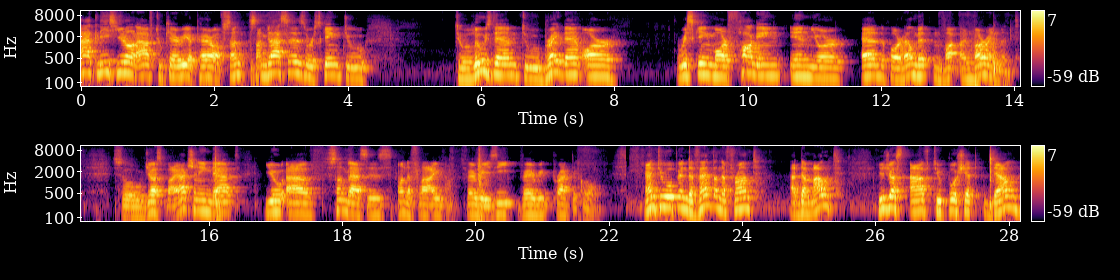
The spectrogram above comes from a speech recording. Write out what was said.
at least you don't have to carry a pair of sun sunglasses risking to to lose them, to break them, or risking more fogging in your head or helmet env environment. So just by actioning that, you have sunglasses on the fly. It's very easy, very practical. And to open the vent on the front at the mouth, you just have to push it down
